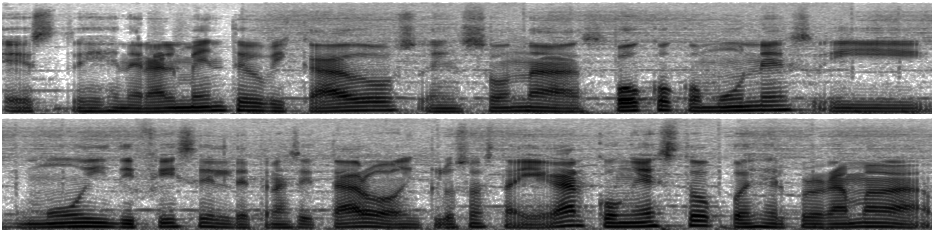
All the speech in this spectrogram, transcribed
este, generalmente ubicados en zonas poco comunes y muy difícil de transitar o incluso hasta llegar. Con esto, pues el programa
